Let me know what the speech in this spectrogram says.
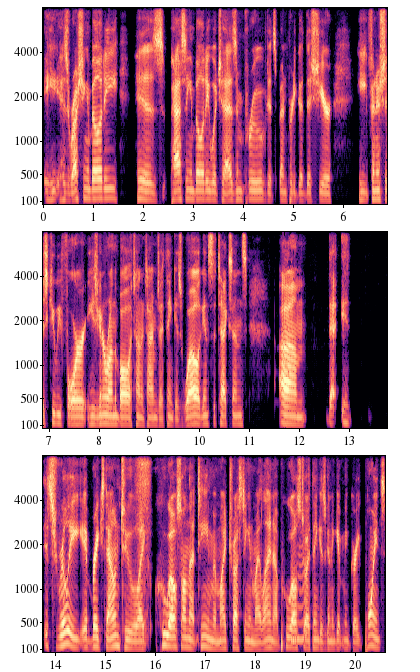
he, his rushing ability, his passing ability, which has improved, it's been pretty good this year. He finishes QB four. He's going to run the ball a ton of times, I think, as well against the Texans. Um, that it, it's really it breaks down to like who else on that team am I trusting in my lineup? Who else do I think is going to get me great points?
